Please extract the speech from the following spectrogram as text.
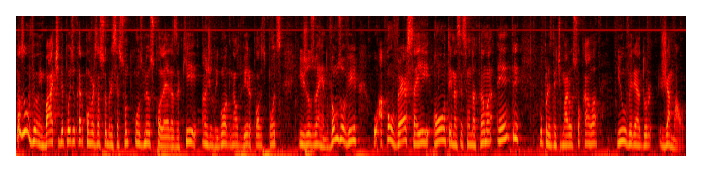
Nós vamos ver o embate, depois eu quero conversar sobre esse assunto com os meus colegas aqui, Ângelo Rigon, Agnaldo Vieira, Clóvis Pontes e Josué Endo. Vamos ouvir a conversa aí ontem na sessão da Câmara entre o presidente Mário Sokawa e o vereador Jamal.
